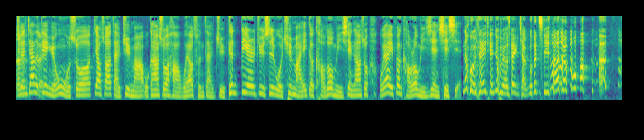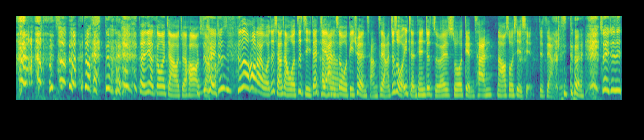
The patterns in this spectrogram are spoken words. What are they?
全家的店员问我说、嗯、要刷载具吗？我跟他说好，我要存载具。跟第二句是我去买一个烤肉米线，跟他说我要一份烤肉米线，谢谢。那我那一天就没有再讲过其他的话。对对对，你有跟我讲，我觉得好好笑。对，就是，可是后来我就想想，我自己在接案的时候，我的确很常这样，就是我一整天就只会说点餐，然后说谢谢，就这样。对，所以就是，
